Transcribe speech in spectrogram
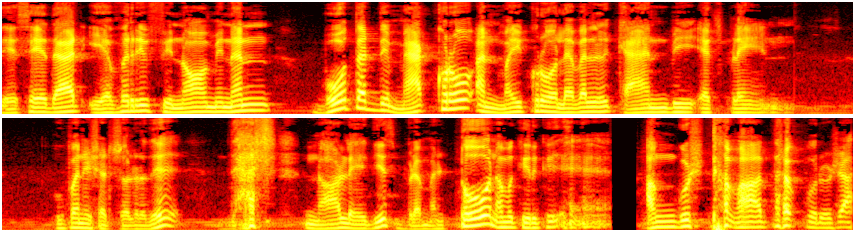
they say that every phenomenon both at the macro and micro level can be explained upanishad சொல்றது that knowledge is brahman to நமக்கு இருக்கு அங்குஷ்ட மாத்திர புருஷா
